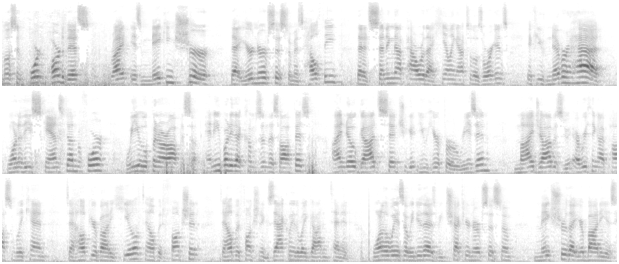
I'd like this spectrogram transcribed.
most important part of this, right, is making sure that your nerve system is healthy, that it's sending that power, that healing out to those organs. If you've never had one of these scans done before, we open our office up. Anybody that comes in this office, I know God sent you, you here for a reason. My job is to do everything I possibly can to help your body heal, to help it function, to help it function exactly the way God intended. One of the ways that we do that is we check your nerve system, make sure that your body is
